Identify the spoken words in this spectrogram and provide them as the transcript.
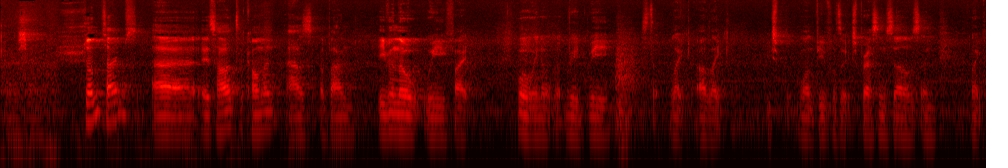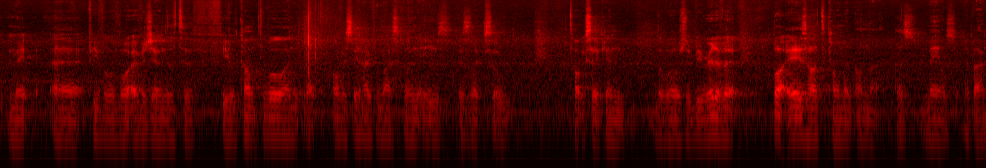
Kind of saying? Sometimes uh, it's hard to comment as a band, even though we fight. Well, we know we we st- like are like exp- want people to express themselves and like make uh, people of whatever gender to feel comfortable and like obviously hypermasculinity is, is like so toxic and the world should be rid of it. But it is hard to comment on that as males in a band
